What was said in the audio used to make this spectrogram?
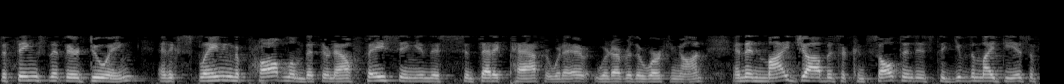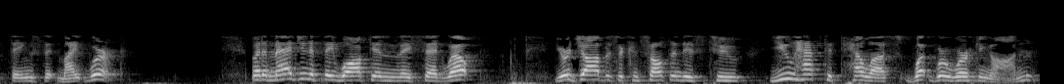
the things that they're doing and explaining the problem that they're now facing in this synthetic path or whatever, whatever they're working on. And then my job as a consultant is to give them ideas of things that might work. But imagine if they walked in and they said, well, your job as a consultant is to, you have to tell us what we're working on.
